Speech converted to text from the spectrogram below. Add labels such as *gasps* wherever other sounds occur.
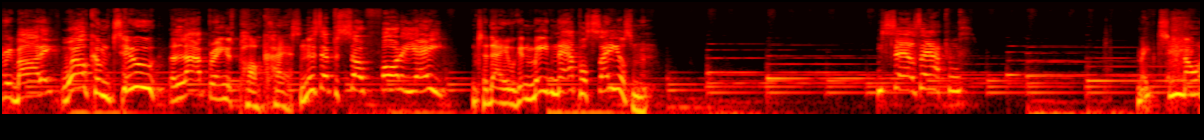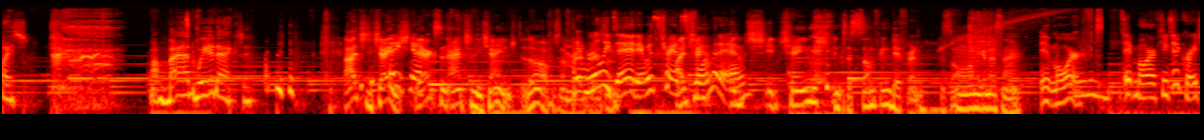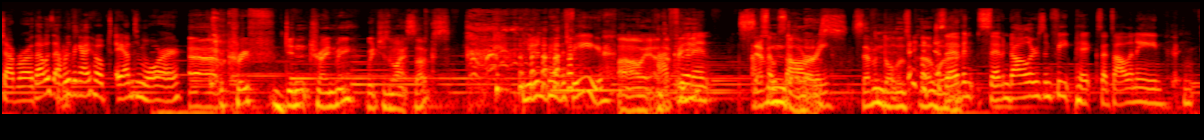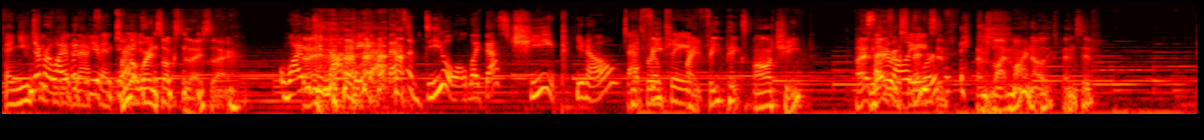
everybody. Welcome to the Lightbringers podcast. And this is episode 48. Today we're going to meet an apple salesman. He sells apples. Make some noise. *laughs* My bad weird accent. *laughs* Actually *laughs* changed. The accent actually changed as well for some reason. It reason. really did. It was I cha- transformative. it, ch- it changed into something different. That's all I'm gonna say. It morphed. It morphed. You did a great job, bro. That was everything I hoped and more. Uh, Kroof didn't train me, which is why it sucks. You didn't pay the fee. *laughs* Oh yeah, the fee. I fee couldn't. seven sorry. dollars. Seven dollars per *laughs* word. Seven seven dollars in feet picks. That's all I need. And you too Deborah, can why an wouldn't you- accent. I'm not wearing socks today, so Why would you not pay that? *laughs* That's a deal. Like that's cheap, you know? That's What, real feet, cheap. Wait, feed picks are cheap. Uh, Sounds they're expensive. And, like mine are expensive.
